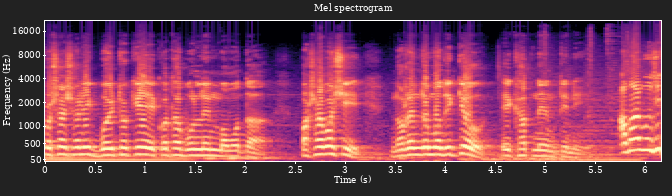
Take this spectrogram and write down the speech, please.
প্রশাসনিক বৈঠকে একথা বললেন মমতা। পাশাপাশি নরেন্দ্র মোদীকেও খাত নেন তিনি। আবার বলছে,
